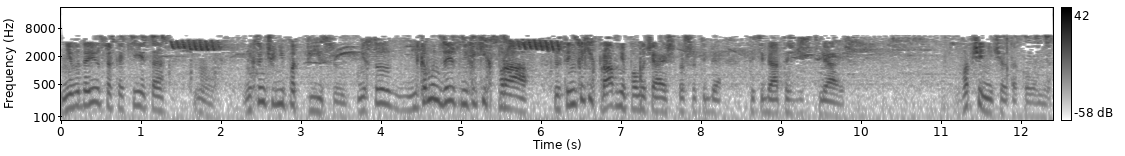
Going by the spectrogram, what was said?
не выдаются какие-то, ну, никто ничего не подписывает, никто, никому не дают никаких прав. То есть ты никаких прав не получаешь, то, что тебя, ты себя отождествляешь. Вообще ничего такого нет.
